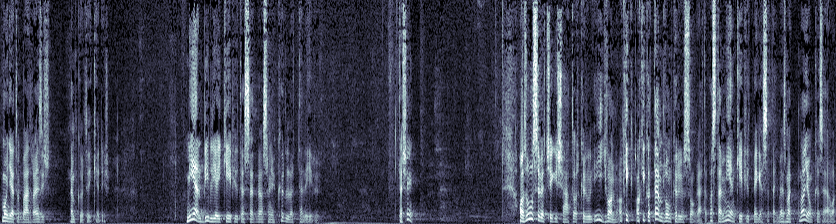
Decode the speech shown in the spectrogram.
Mondjátok bátran, ez is nem költői kérdés. Milyen bibliai kép jut eszedbe azt mondja, körülötte lévő? Tessék? Az Ószövetségi sátor körül így van, akik, akik a templom körül szolgáltak. Aztán milyen kép jut még eszetekbe? Ez már nagyon közel van.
